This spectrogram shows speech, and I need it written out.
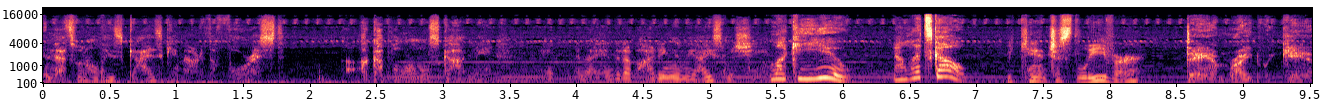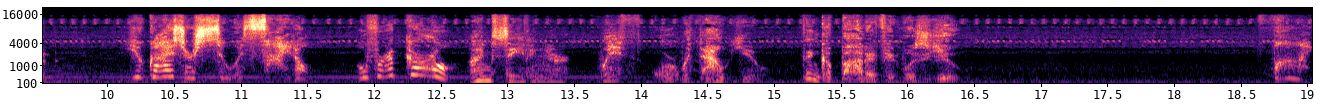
and that's when all these guys came out of the forest. A couple almost got me, and I ended up hiding in the ice machine. Lucky you. Now let's go. We can't just leave her. Damn right we can't. You guys are suicidal. Over a girl. I'm saving her, with or without you. Think about if it was you. Fine.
